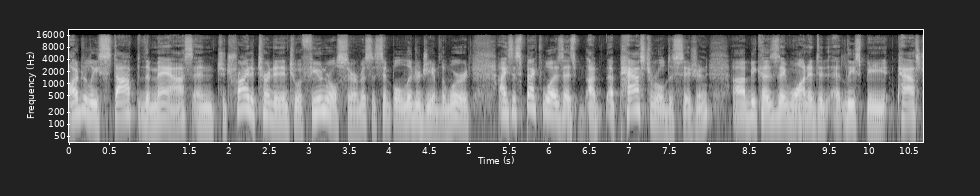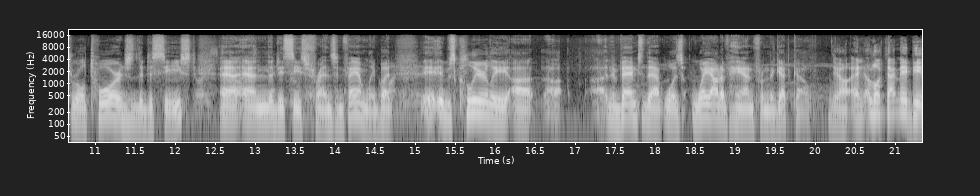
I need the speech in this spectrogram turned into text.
utterly stop the mass and to try to turn it into a funeral service, a simple liturgy of the word, I suspect was as a, a pastoral decision uh, because they wanted to at least be pastoral towards the deceased and, and the deceased friends and family. But it, it was clearly uh, uh, an event that was way out of hand from the get-go. Yeah, and look, that may be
